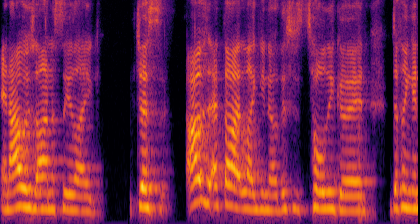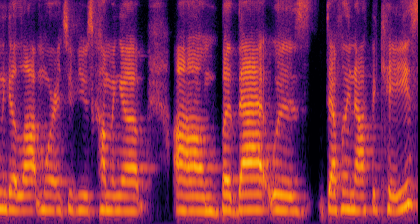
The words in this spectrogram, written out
and I was honestly like, just I was I thought like you know this is totally good definitely to get a lot more interviews coming up um, but that was definitely not the case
